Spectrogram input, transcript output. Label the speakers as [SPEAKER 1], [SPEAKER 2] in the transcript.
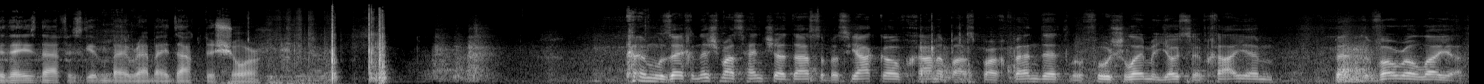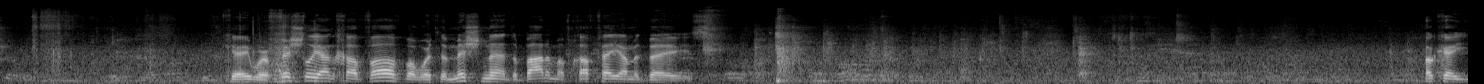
[SPEAKER 1] Today's daf is given by Rabbi Dr. Shore.
[SPEAKER 2] Nishmas Hensha Bas Yaakov, Chana Bas Baruch Bendit, L'fu Shalema Yosef Chaim, Ben. Okay, we're officially on Chavav, but we're at the Mishnah at the bottom of Chafei Amid Beis. Okay,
